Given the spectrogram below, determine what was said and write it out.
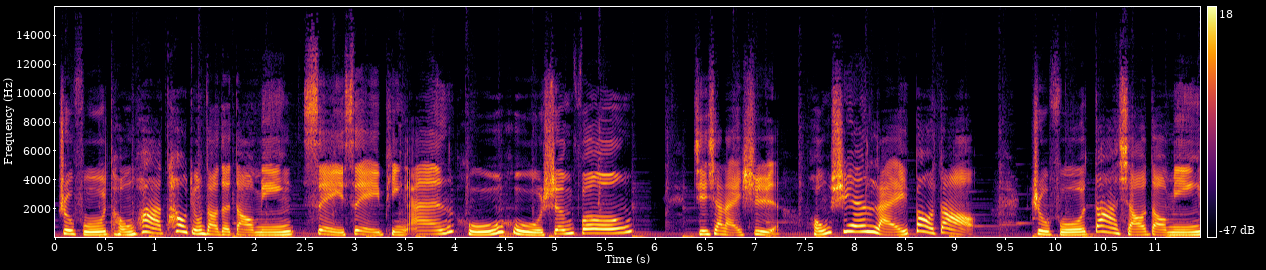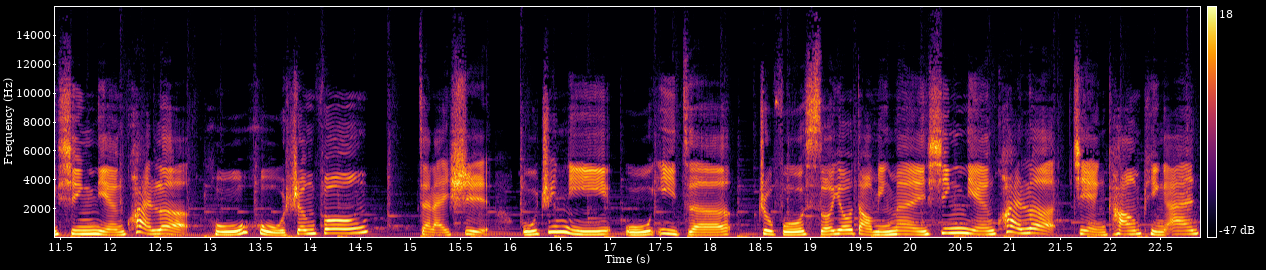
祝福童话套中岛的岛民岁岁平安，虎虎生风。接下来是红轩来报道，祝福大小岛民新年快乐，虎虎生风。再来是吴君妮、吴义泽。祝福所有岛民们新年快乐、健康平安、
